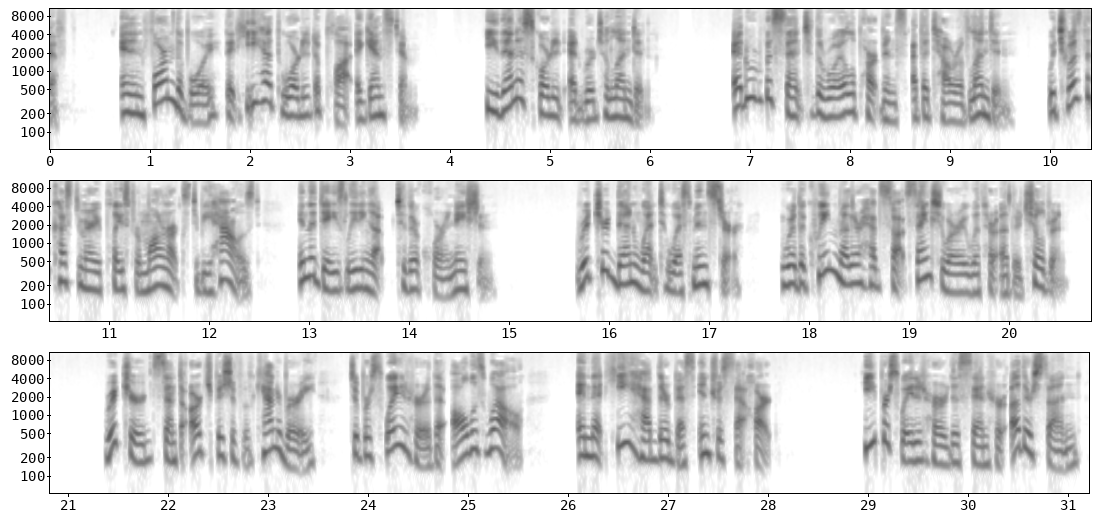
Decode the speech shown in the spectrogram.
and informed the boy that he had thwarted a plot against him. He then escorted Edward to London. Edward was sent to the royal apartments at the Tower of London, which was the customary place for monarchs to be housed in the days leading up to their coronation. Richard then went to Westminster, where the Queen Mother had sought sanctuary with her other children. Richard sent the Archbishop of Canterbury to persuade her that all was well and that he had their best interests at heart. He persuaded her to send her other son,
